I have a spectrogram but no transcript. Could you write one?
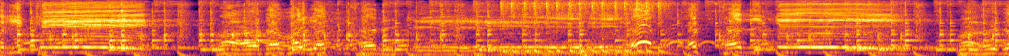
ఎక్కరికే మాధవ ఎక్కరికే ఎక్కరికే మాధవ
